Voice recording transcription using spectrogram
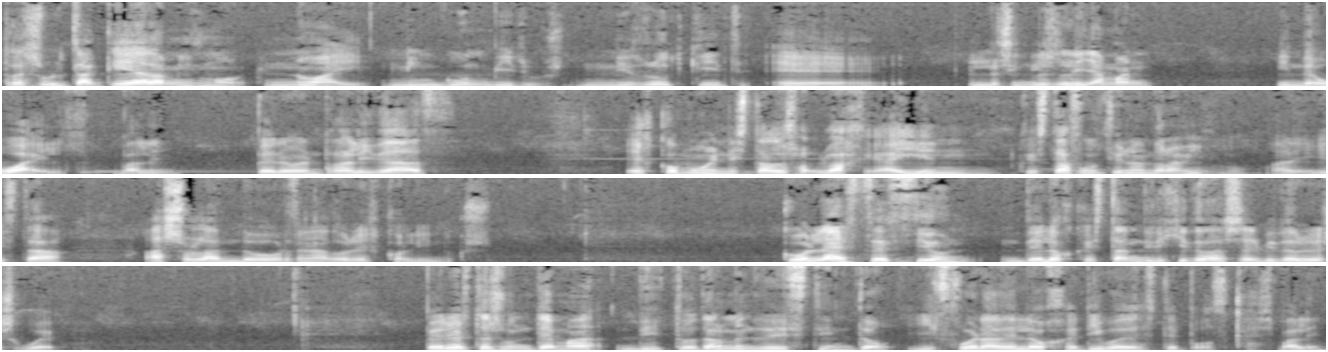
Resulta que ahora mismo no hay ningún virus ni rootkit, eh, los ingleses le llaman in the wild, ¿vale? Pero en realidad es como en estado salvaje, ahí en que está funcionando ahora mismo, ¿vale? Y está asolando ordenadores con Linux. Con la excepción de los que están dirigidos a servidores web. Pero esto es un tema totalmente distinto y fuera del objetivo de este podcast, ¿vale?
